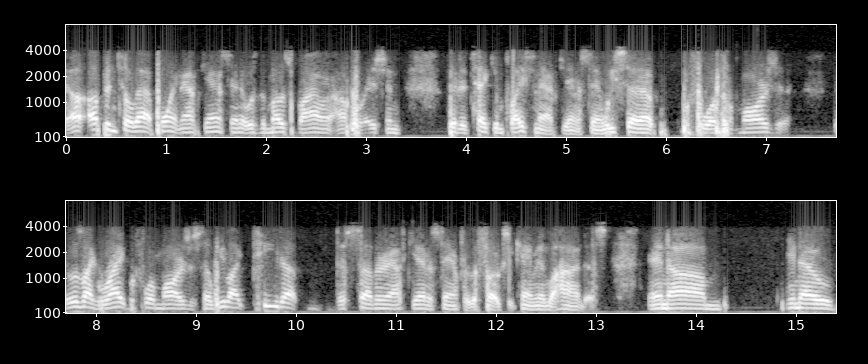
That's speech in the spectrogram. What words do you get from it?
uh, up until that point in Afghanistan, it was the most violent operation that had taken place in Afghanistan. We set up before for Marja. It was like right before Marja, so we like teed up the southern Afghanistan for the folks that came in behind us, and um, you know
